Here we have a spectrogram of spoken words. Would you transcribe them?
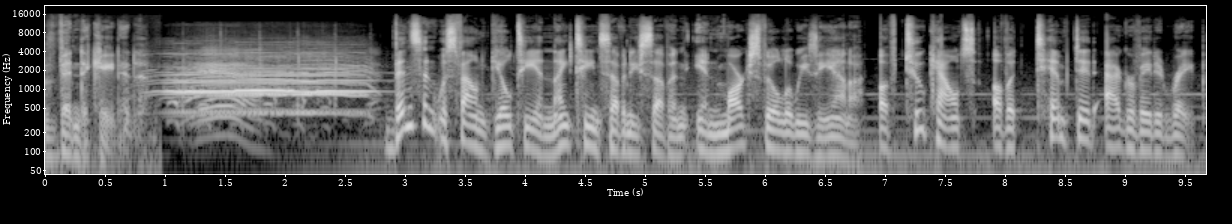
vindicated. Vincent was found guilty in 1977 in Marksville, Louisiana, of two counts of attempted aggravated rape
